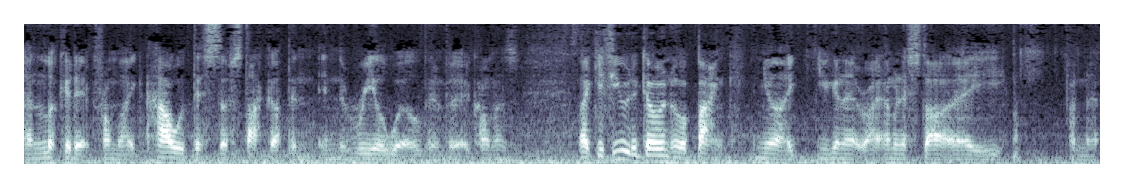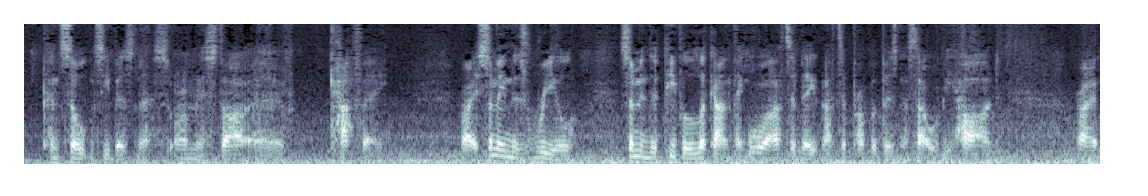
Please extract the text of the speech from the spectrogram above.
and look at it from like how would this stuff stack up in, in the real world, in inverted commas. Like if you were to go into a bank and you're like, you're gonna right, I'm gonna start a I don't know, consultancy business or I'm gonna start a cafe, right? Something that's real, something that people look at and think, well, that's a big, that's a proper business. That would be hard right?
